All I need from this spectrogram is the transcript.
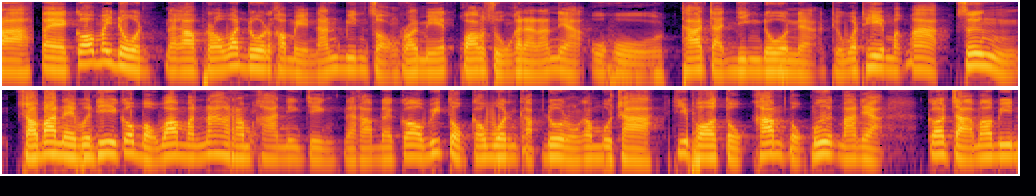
รา แต่ก็ไม่โดนนะครับเพราะว่าโดนเขมรนั้นบิน 200 เมตร ความสูงขนาดนั้นเนี่ยโอ้โหถ้าจะยิงโดนเนี่ยถือว่าเทพมากๆ ซึ่งชาวบ้านในพื้นที่ก็บอกว่ามันน่ารำคาญจริงๆนะครับแล้วก็วิตกกังวลกับโดนของกัมพูชาที่พอตกค่ำตกมืดมาเนี่ย ก็จะมาบิน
